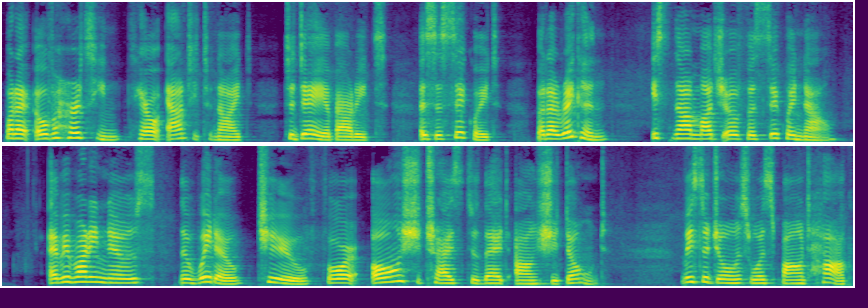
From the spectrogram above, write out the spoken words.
but I overheard him tell Auntie tonight, today about it. It's a secret, but I reckon it's not much of a secret now. Everybody knows the widow, too, for all she tries to let on she don't. Mr. Jones was bound Huck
